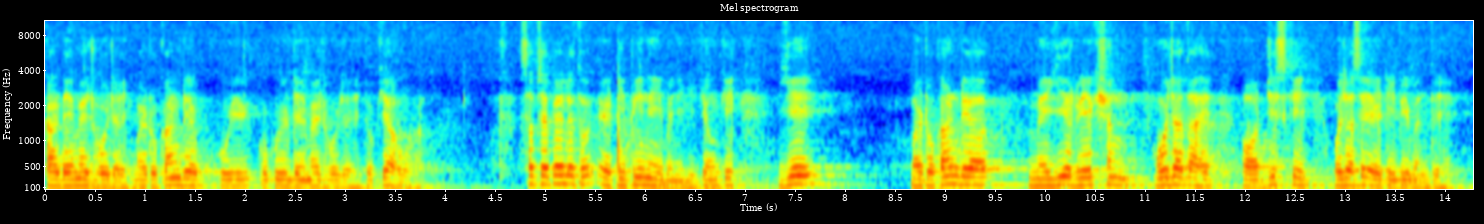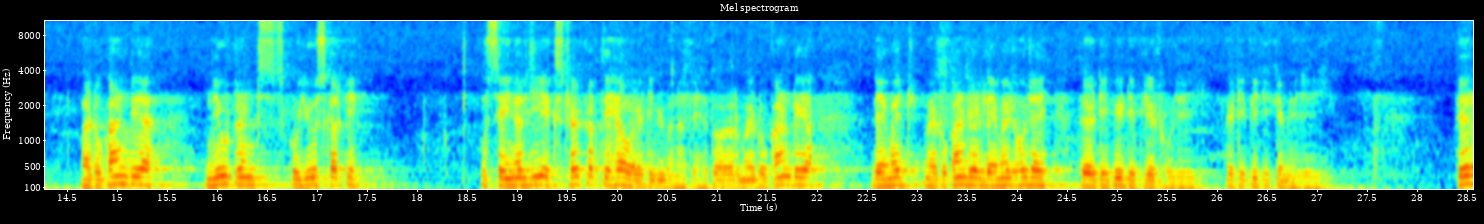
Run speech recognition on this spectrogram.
का डैमेज हो जाए माइटोकॉन्ड्रिया कोई, को कोई डैमेज हो जाए तो क्या होगा? सबसे पहले तो एटीपी नहीं बनेगी, क्योंकि ये माइटोकॉन्ड्रिया में ये रिएक्शन हो जाता है और जिसकी वजह से एटीपी बनते हैं। माइटोकॉन्ड्रिया न्यूट्रेंट्स को यूज़ करके उससे एनर्जी एक्सट्रैक्ट करते हैं और एटीपी बनाते हैं। तो अगर माइटोकॉन्ड्रिया डैमेज माइटोकॉन्ड्रियल डैमेज हो जाए तो एटीपी डिप्लीट हो जाएगी एटीपी की कमी आ जाएगी। फिर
